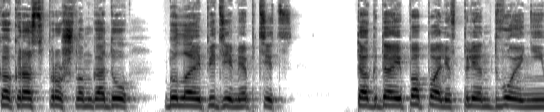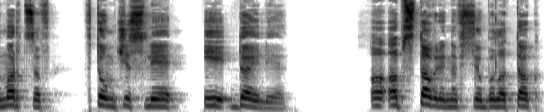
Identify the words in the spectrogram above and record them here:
Как раз в прошлом году была эпидемия птиц. Тогда и попали в плен двое неймарцев, в том числе и Дайлия. А обставлено все было так,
